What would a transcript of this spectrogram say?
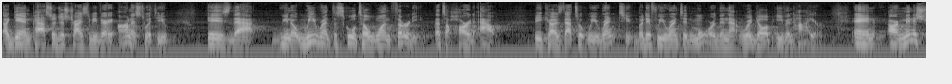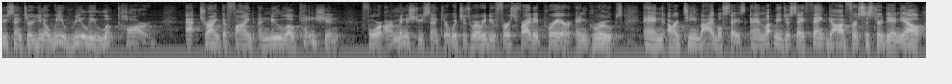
again, Pastor just tries to be very honest with you, is that you know, we rent the school till 1.30. That's a hard out because that's what we rent to. But if we rented more, then that would go up even higher. And our ministry center, you know, we really looked hard at trying to find a new location for our ministry center, which is where we do First Friday prayer and groups and our teen Bible studies. And let me just say, thank God for Sister Danielle,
